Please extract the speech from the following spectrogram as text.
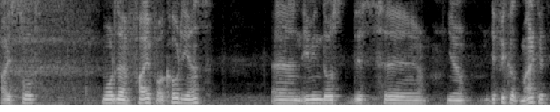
I sold more than five accordions. And even though this uh, you know difficult market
